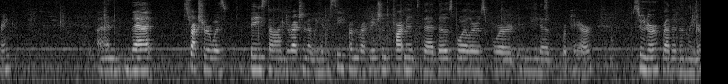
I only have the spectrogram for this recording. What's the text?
rink. And that structure was based on direction that we had received from the Recreation Department, that those boilers were in need of repair sooner rather than later.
